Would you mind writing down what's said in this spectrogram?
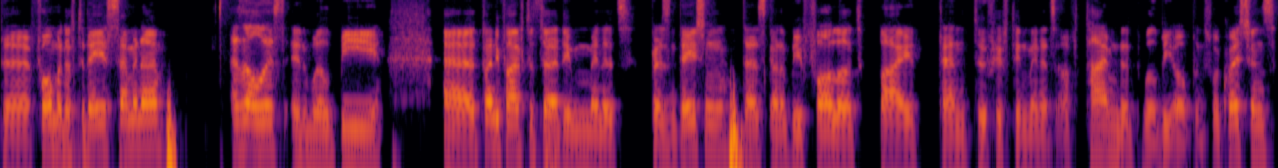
the format of today's seminar. As always, it will be a 25 to 30 minutes presentation that's going to be followed by 10 to 15 minutes of time that will be open for questions.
